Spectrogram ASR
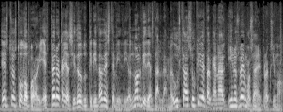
Esto es todo por hoy, espero que haya sido de utilidad este vídeo, no olvides darle a me gusta, suscríbete al canal y nos vemos en el próximo.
